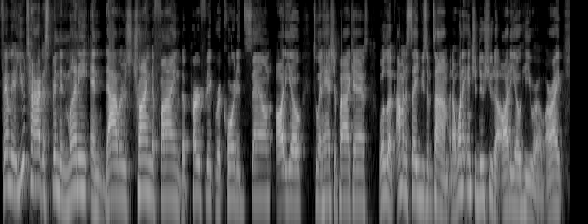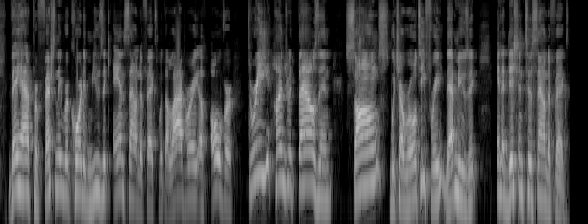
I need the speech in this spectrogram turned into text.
Family, are you tired of spending money and dollars trying to find the perfect recorded sound audio to enhance your podcast? Well, look, I'm going to save you some time and I want to introduce you to Audio Hero. All right. They have professionally recorded music and sound effects with a library of over 300,000 songs, which are royalty free, that music, in addition to sound effects.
